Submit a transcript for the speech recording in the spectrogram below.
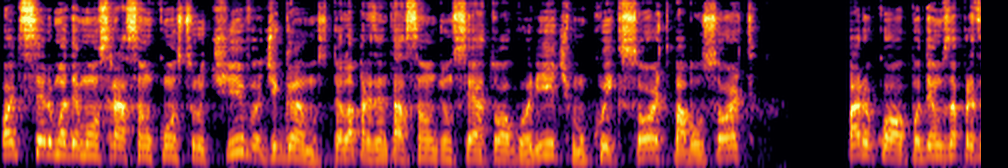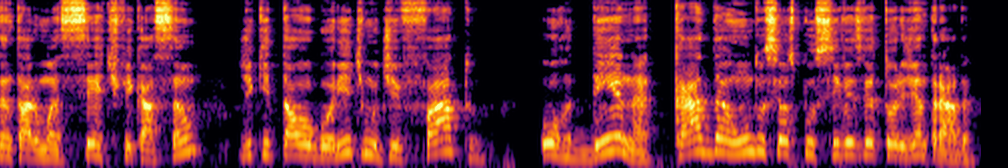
pode ser uma demonstração construtiva, digamos, pela apresentação de um certo algoritmo, quicksort, bubble sort, para o qual podemos apresentar uma certificação de que tal algoritmo, de fato, ordena cada um dos seus possíveis vetores de entrada.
